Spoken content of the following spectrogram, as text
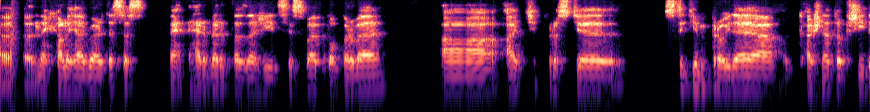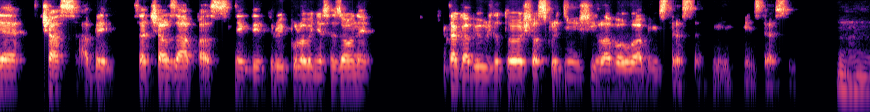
Eh, nechali Herberta, se, Herberta zažít si své poprvé a ať prostě si tím projde a až na to přijde čas, aby začal zápas někdy v druhé polovině sezóny, tak aby už do toho šel s klidnější hlavou a méně stresu. Mm-hmm.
